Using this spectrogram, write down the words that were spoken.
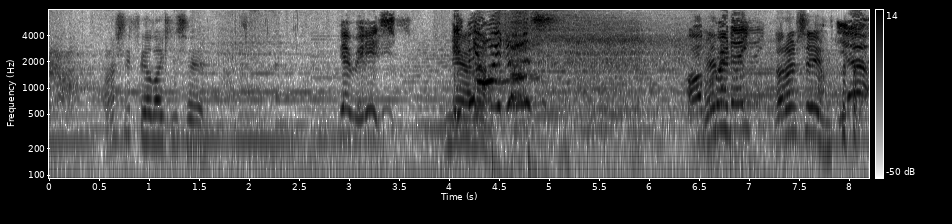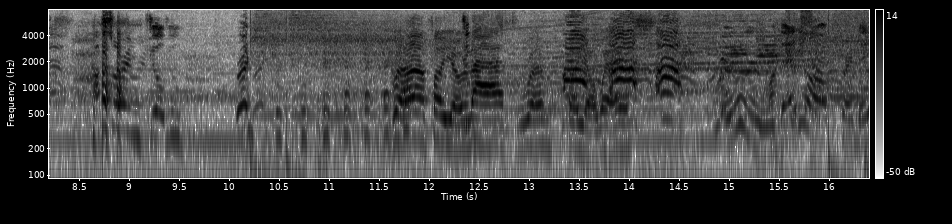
I honestly feel like he's here. Yeah, it is. Yeah, He's no. behind us! I'm Really? ready. I don't see him. Yeah, I saw him jump. Run. run for your life, run for your ass. Ah, ah. Ooh, there you are, Freddy.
